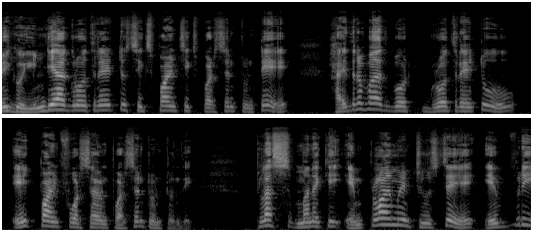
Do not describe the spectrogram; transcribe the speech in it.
మీకు India growth rate six point six percent ఉంటే Hyderabad growth rate eight point four seven percent ఉంటుంది. ప్లస్ మనకి ఎంప్లాయ్మెంట్ చూస్తే ఎవ్రీ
